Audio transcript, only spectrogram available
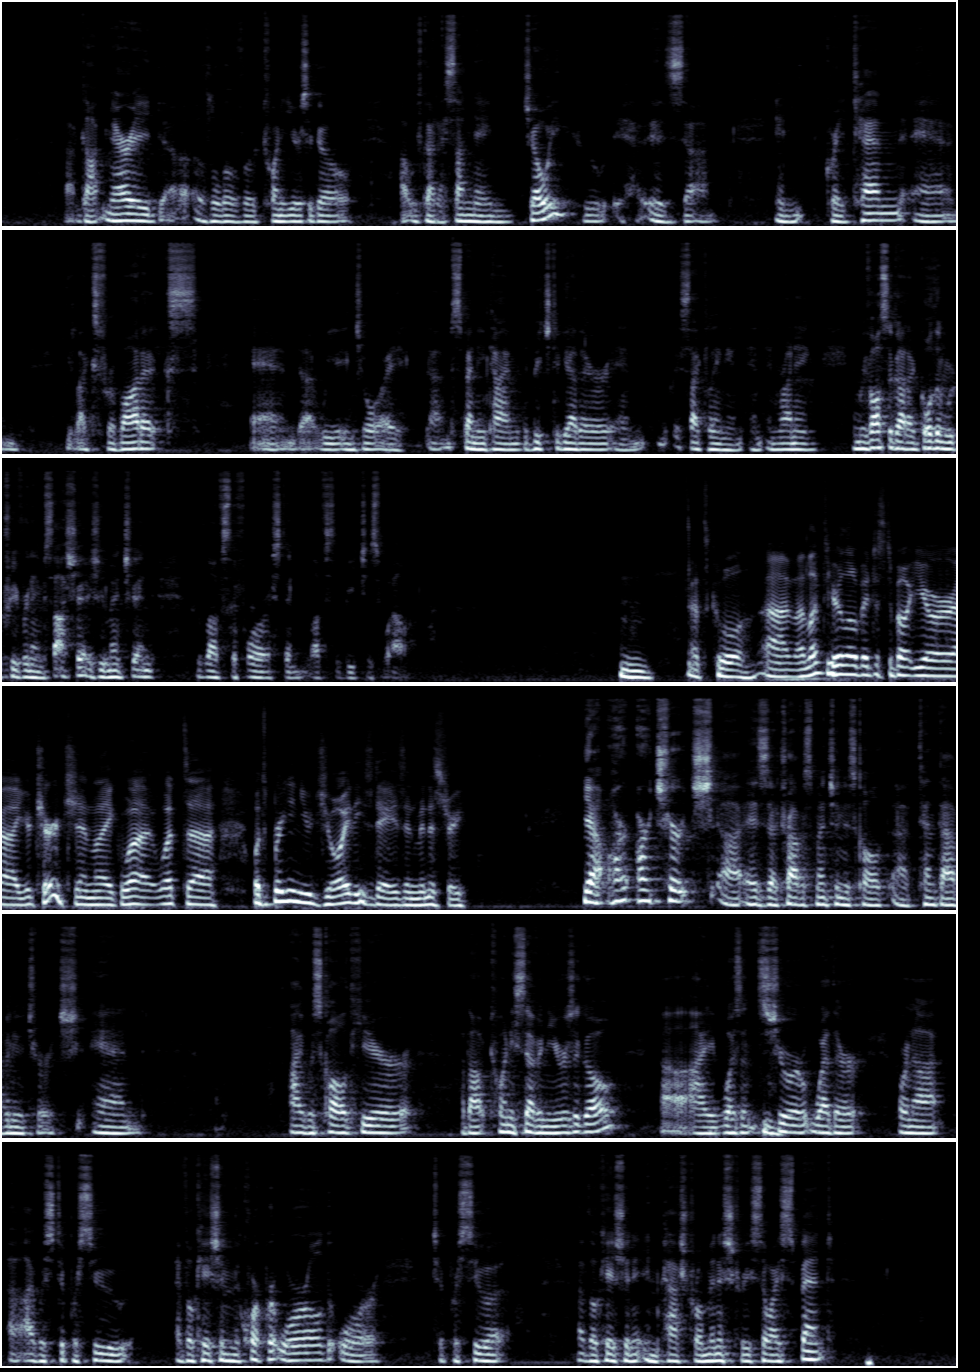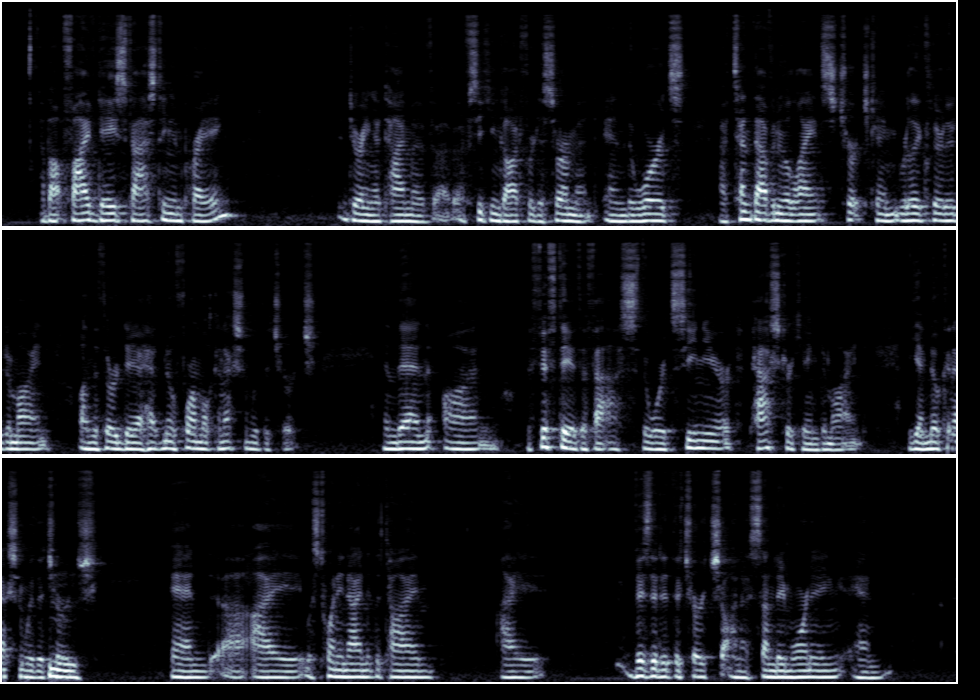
got married uh, a little over 20 years ago. Uh, we've got a son named Joey who is in grade 10 and he likes robotics. And we enjoy um, spending time at the beach together and cycling and, and, and running. And we've also got a golden retriever named Sasha, as you mentioned, who loves the forest and loves the beach as well. Mm, that's cool. Um, I'd love to hear a little bit just about your uh, your church and like what what uh, what's bringing you joy these days in ministry. Yeah, our our church, uh, as uh, Travis mentioned, is called uh, Tenth Avenue Church, and I was called here about 27 years ago. Uh, I wasn't mm. sure whether or not I was to pursue a vocation in the corporate world or to pursue a, a vocation in pastoral ministry. So I spent about five days fasting and praying during a time of, of seeking God for discernment. And the words uh, 10th Avenue Alliance Church came really clearly to mind. On the third day, I had no formal connection with the church. And then on the fifth day of the fast, the word senior pastor came to mind. Again, no connection with the hmm. church. Mm. And uh, I was 29 at the time. I visited the church on a Sunday morning, and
